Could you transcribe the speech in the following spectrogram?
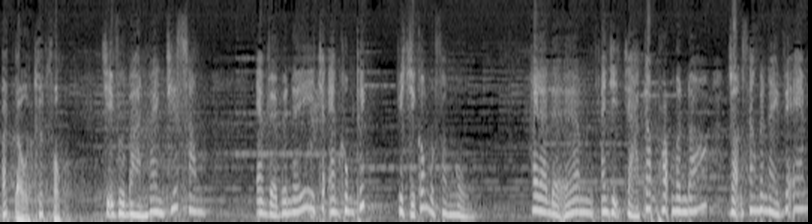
bắt đầu thuyết phục. Chị vừa bàn với anh Chiết xong Em về bên ấy chắc em không thích Vì chỉ có một phòng ngủ. Hay là để em, anh chị trả cái apartment đó Dọn sang bên này với em?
